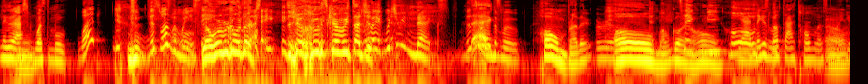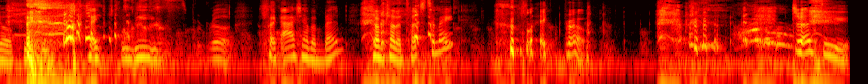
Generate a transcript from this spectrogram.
Nigga ask, Mm. what's the move? What? this was the move. Yo, where we going next? Yo, who's going to be touching? like, what you mean next? This Next. was the move. Home, brother. For real. Home. I'm going Take home. me home. Yeah, niggas love to act homeless. I'm like, Oh. yo, please. like, please. For real. Like, I actually have a bed that I'm trying to touch tonight. like, bro. Trust me.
